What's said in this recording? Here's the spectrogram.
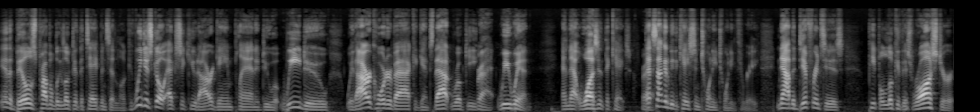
yeah, the Bills probably looked at the tape and said, look, if we just go execute our game plan and do what we do with our quarterback against that rookie, Right. we win. And that wasn't the case. Right. That's not going to be the case in 2023. Now, the difference is people look at this roster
